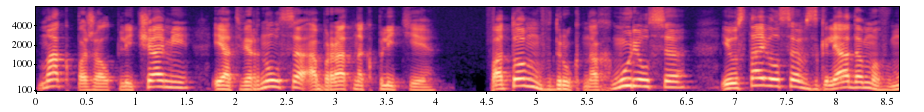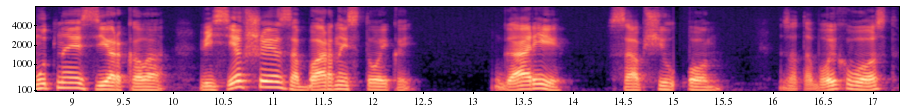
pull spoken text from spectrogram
Мак пожал плечами и отвернулся обратно к плите. Потом вдруг нахмурился и уставился взглядом в мутное зеркало, висевшее за барной стойкой. «Гарри», — сообщил он, — «за тобой хвост».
